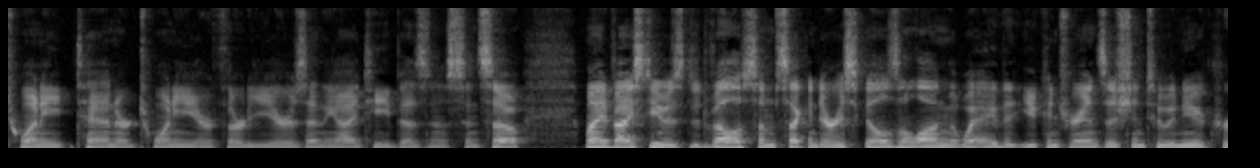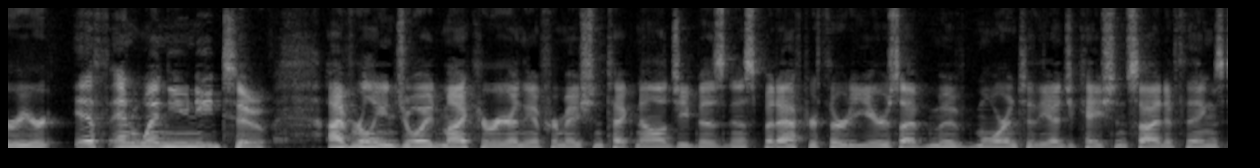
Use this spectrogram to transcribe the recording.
20, 10, or 20 or 30 years in the IT business. And so, my advice to you is to develop some secondary skills along the way that you can transition to a new career if and when you need to. I've really enjoyed my career in the information technology business, but after 30 years, I've moved more into the education side of things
